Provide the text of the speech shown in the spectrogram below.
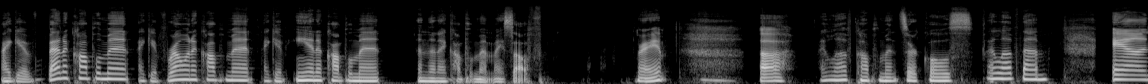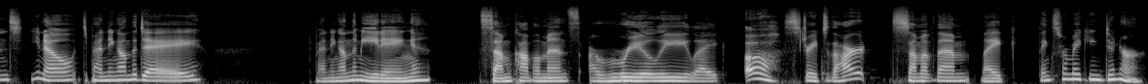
I give Ben a compliment, I give Rowan a compliment, I give Ian a compliment, and then I compliment myself. Right? Uh, I love compliment circles. I love them. And, you know, depending on the day, depending on the meeting, some compliments are really like, oh, straight to the heart. Some of them, like, thanks for making dinner.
